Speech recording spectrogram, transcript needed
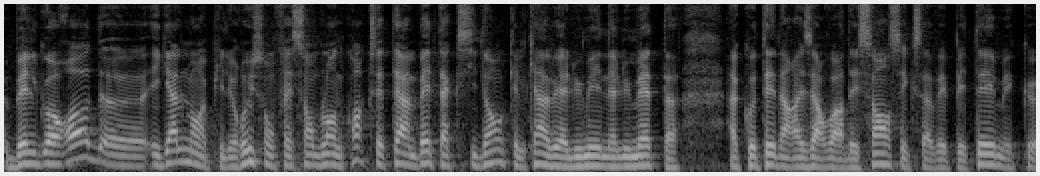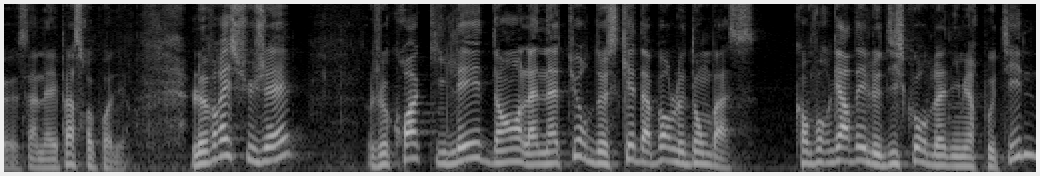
Belgorod euh, également. Et puis les Russes ont fait semblant de croire que c'était un bête accident. Quelqu'un avait allumé une allumette à côté d'un réservoir d'essence et que ça avait pété, mais que ça n'allait pas se reproduire. Le vrai sujet, je crois qu'il est dans la nature de ce qu'est d'abord le Donbass. Quand vous regardez le discours de Vladimir Poutine,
